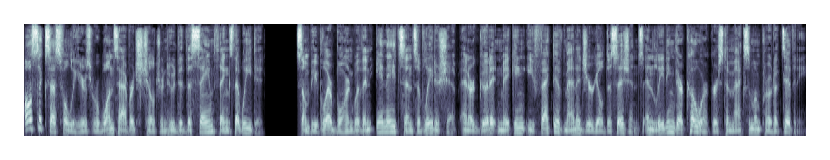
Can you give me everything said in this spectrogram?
All successful leaders were once average children who did the same things that we did. Some people are born with an innate sense of leadership and are good at making effective managerial decisions and leading their coworkers to maximum productivity,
